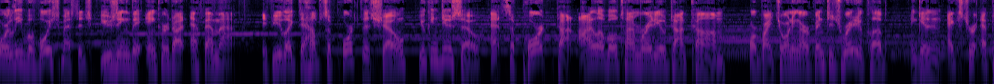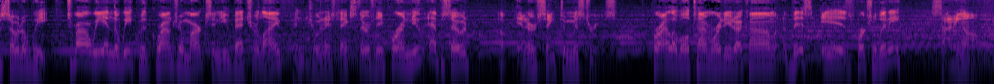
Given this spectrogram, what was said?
or leave a voice message using the Anchor.fm app. If you'd like to help support this show, you can do so at support.iloveoldtimeradio.com or by joining our Vintage Radio Club and get an extra episode a week. Tomorrow we end the week with Groucho Marx and You Bet Your Life, and join us next Thursday for a new episode of Inner Sanctum Mysteries. For iloveoldtimeradio.com, this is Virtual Vinny signing off.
